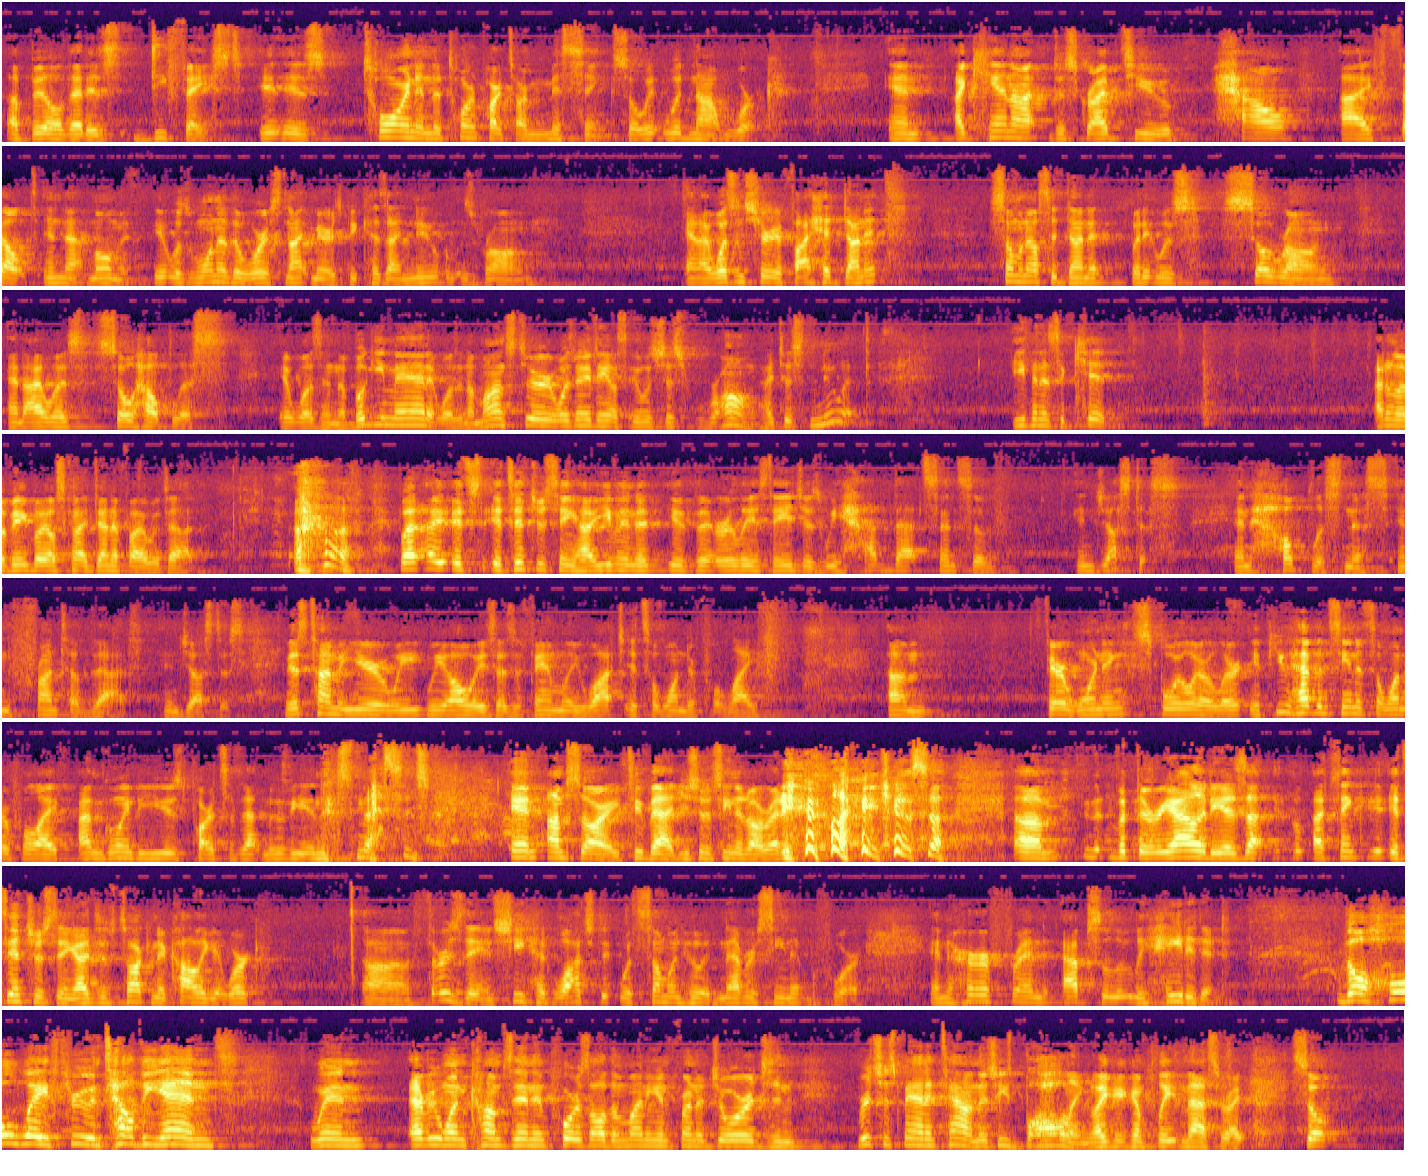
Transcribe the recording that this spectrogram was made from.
a bill that is defaced. It is torn, and the torn parts are missing, so it would not work. And I cannot describe to you how I felt in that moment. It was one of the worst nightmares because I knew it was wrong. And I wasn't sure if I had done it, someone else had done it, but it was so wrong, and I was so helpless. It wasn't a boogeyman, it wasn't a monster, it wasn't anything else. It was just wrong. I just knew it, even as a kid. I don't know if anybody else can identify with that. but I, it's, it's interesting how, even at the earliest ages, we have that sense of injustice and helplessness in front of that injustice. This time of year, we, we always, as a family, watch It's a Wonderful Life. Um, fair warning, spoiler alert, if you haven't seen It's a Wonderful Life, I'm going to use parts of that movie in this message. And I'm sorry, too bad. You should have seen it already. like, so, um, but the reality is, that I think it's interesting. I was just talking to a colleague at work uh, Thursday, and she had watched it with someone who had never seen it before. And her friend absolutely hated it. The whole way through until the end, when everyone comes in and pours all the money in front of George and richest man in town, then she's bawling like a complete mess, right? So,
